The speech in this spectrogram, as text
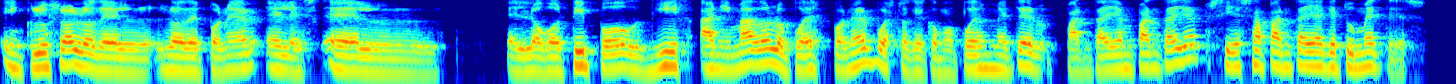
Incluso lo, del, lo de poner el, el, el logotipo GIF animado lo puedes poner, puesto que como puedes meter pantalla en pantalla, si esa pantalla que tú metes,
